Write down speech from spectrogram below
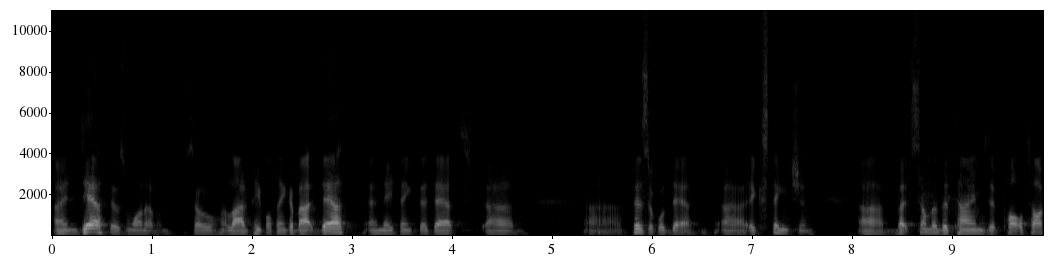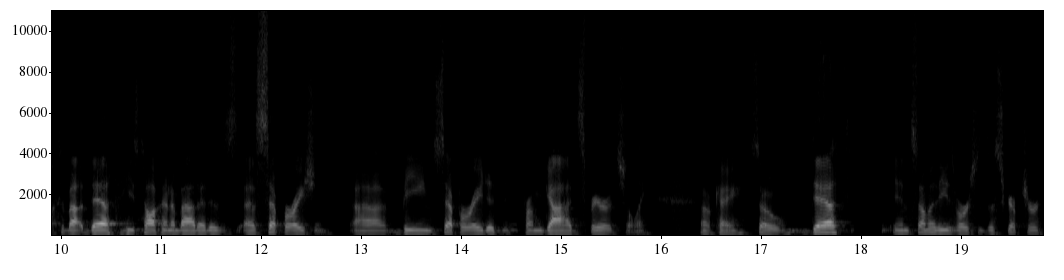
And death is one of them. So a lot of people think about death, and they think that that's uh, uh, physical death, uh, extinction. Uh, but some of the times that Paul talks about death, he's talking about it as, as separation, uh, being separated from God spiritually. Okay, so death in some of these verses of Scripture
